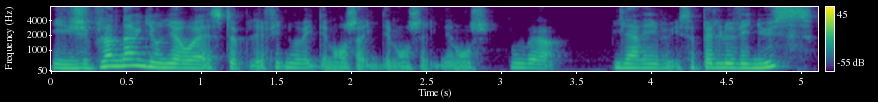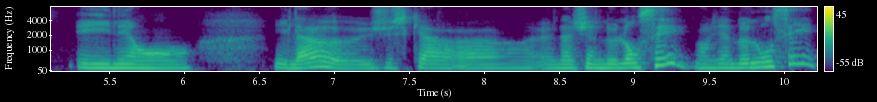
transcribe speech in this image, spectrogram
Et j'ai plein de dames qui m'ont dit ouais, s'il te plaît, fais-nous avec des manches, avec des manches, avec des manches. Donc voilà, il arrive. Il s'appelle le Vénus et il est en et là, euh, jusqu'à. Là, je viens de le lancer. On vient de le lancer.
